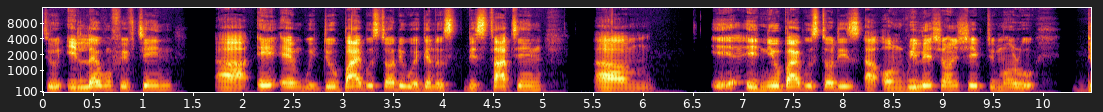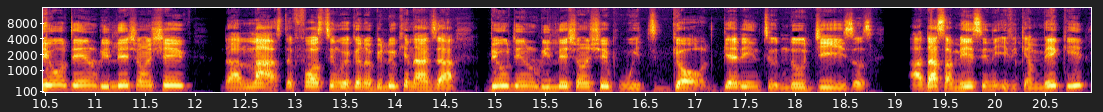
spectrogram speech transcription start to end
to 11:15 uh, a.m. We do Bible study. We're going to be starting um, a, a, new Bible studies uh, on relationship tomorrow. Building relationship that last, The first thing we're going to be looking at is uh, building relationship with God, getting to know Jesus. Uh, that's amazing. If you can make it,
